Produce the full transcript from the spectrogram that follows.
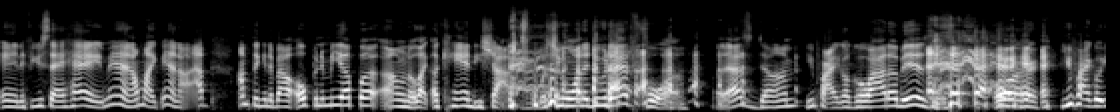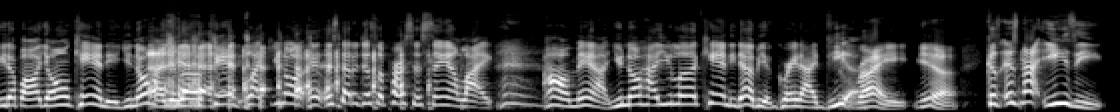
And if you say, Hey, man, I'm like, man, I, I'm thinking about opening me up a, I don't know, like a candy shop. what you want to do that for? That's dumb. You probably gonna go out of business, or you probably go eat up all your own candy. You know how you love candy. Like you know, instead of just a person saying like, "Oh man, you know how you love candy," that would be a great idea. Right. Yeah. Because it's not easy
